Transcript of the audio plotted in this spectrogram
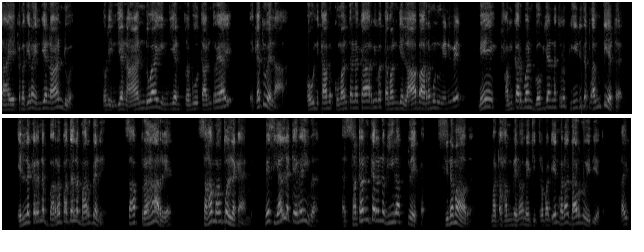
සහ ඒකම තියෙනවා ඉන්දියන් ආණ්ඩුව. ඒතකොට ඉන්දියන් ආණ්ඩුවයි ඉන්දියන් ප්‍රභූ තන්ත්‍රයයි එකතු වෙලා ඔවුන් ඊටාම කුමන්ත්‍රණකාරීව Tamanගේ ලාභ අරමුණු වෙනුවෙන් මේ කම්කරුවන් ගොවියන් ඇතුළු පීඩිත පන්තියට එල්ල කරන බරපතල මර්ධනය සහ ප්‍රහාරය සහ මංකොල්ල කෑම මේ සියල්ලට එරෙහිව සටන් කරන වීරත්වයක සිනමාව මට හම්බෙනවා මේ චිත්‍රපටියෙන් වඩා දරුණු විදියට. රයිට්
